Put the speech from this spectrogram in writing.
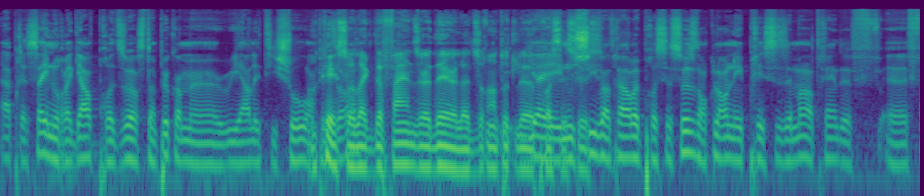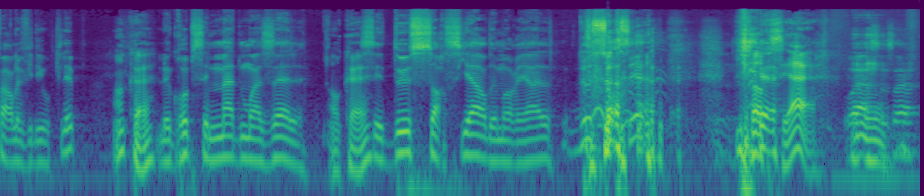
Après ça, ils nous regardent produire. C'est un peu comme un reality show. peut OK, dire. so like the fans are there là, durant tout le Il y a- ils nous processus. suivent à travers le processus. Donc là, on est précisément en train de euh, faire le vidéoclip. Le groupe, c'est Mademoiselle. C'est deux sorcières de Montréal. Deux sorcières? Sorcière. Ouais, c'est ça.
